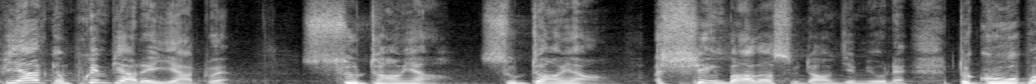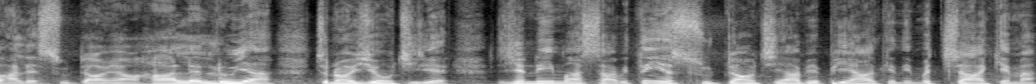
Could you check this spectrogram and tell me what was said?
ဘုရားကဖွင့်ပြတဲ့အရာအတွက်ဆူတောင်းရအောင်ဆူတောင်းရအောင် အရှိန်ပါသောဆူတောင်းခြင်းမျိုးနဲ့တကူပါလဲဆူတောင်းရအောင်ဟာလေလုယာကျွန်တော်ယုံကြည်တယ်ယနေ့မှစပြီးသင်ရဲ့ဆူတောင်းခြင်းအပြင်ဘုရားခင်ဒီမကြခင်မှာ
